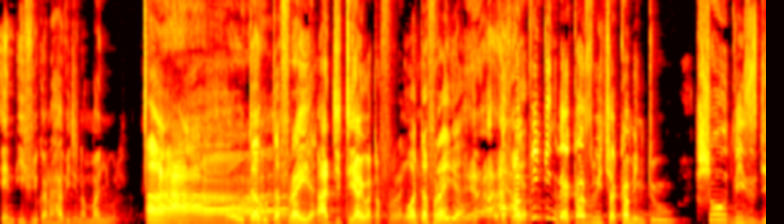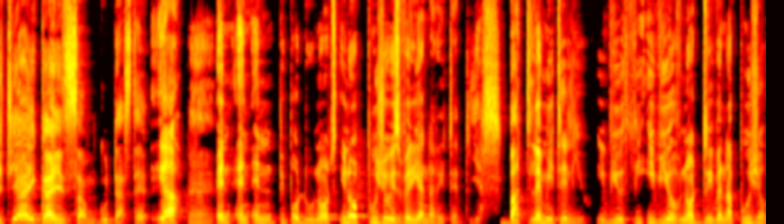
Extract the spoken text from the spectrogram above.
and if you can have it in a manual Ah, uta, utafurahia. ah, GTI watafurahia Watafurahia. Yeah, I, I, Watafurahia. I'm thinking there are cars which are coming to show these GTI guys some good dust eh? Yeah. Eh. And, and and people do not you know Peugeot is very underrated. yes But let me tell you, if you th- if you have not driven a Peugeot,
